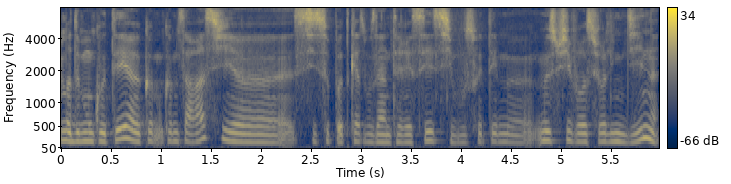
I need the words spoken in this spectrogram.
de mon côté, euh, comme, Sarah, si, euh, si ce podcast vous a intéressé, si vous souhaitez me, suivre sur LinkedIn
